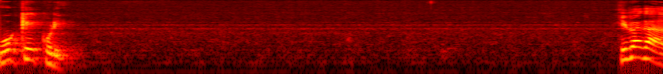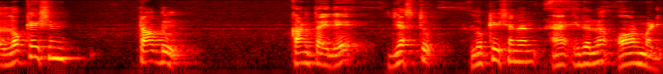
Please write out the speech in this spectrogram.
ಓಕೆ ಕೊಡಿ. ಇವಾಗ ಲೊಕೇಶನ್ ಟಾಗಲ್ ಕಾಣ್ತಾ ಇದೆ. ಜಸ್ಟ್ ಲೊಕೇಶನನ್ನು ಇದನ್ನು ಆನ್ ಮಾಡಿ.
